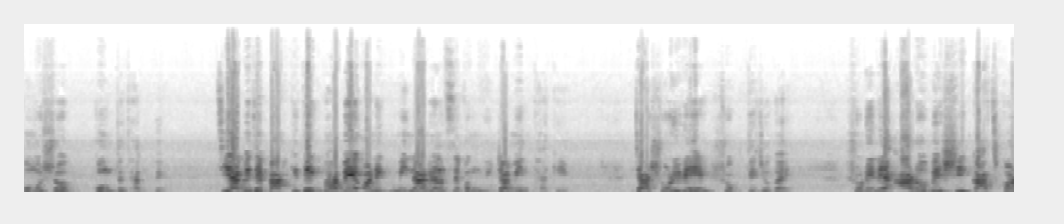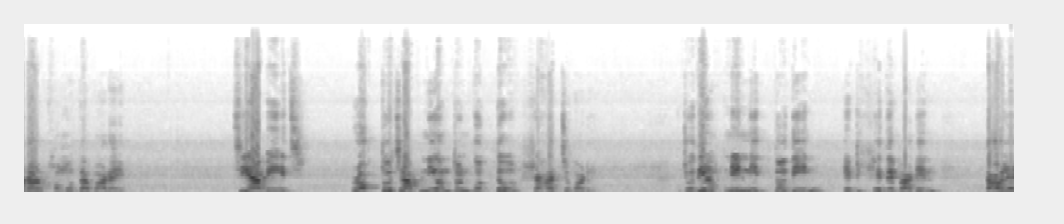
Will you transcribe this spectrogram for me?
ক্রমশ কমতে থাকবে। চিয়া বীজে প্রাকৃতিকভাবে অনেক মিনারেলস এবং ভিটামিন থাকে, যা শরীরে শক্তি যোগায়, শরীরে আরও বেশি কাজ করার ক্ষমতা বাড়ায়। চিয়া বীজ রক্তচাপ নিয়ন্ত্রণ করতেও সাহায্য করে। যদি আপনি নিত্যদিন এটি খেতে পারেন, তাহলে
